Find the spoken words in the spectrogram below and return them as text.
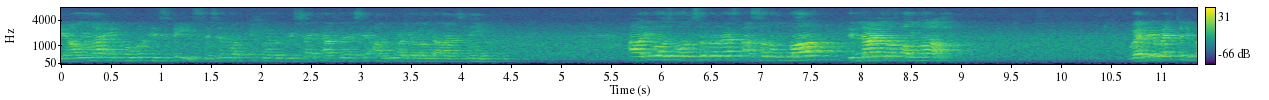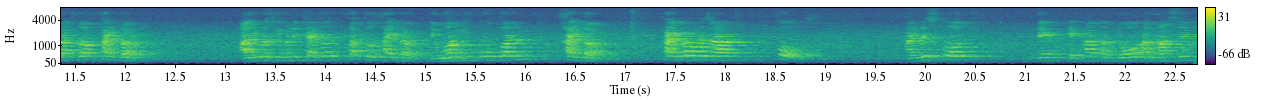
May Allah ennoble his face. This is what people recite after they say Ali ta'ala's name. Ali was also known as Asadullah, the Lion of Allah. When they went to the Battle of Khaybar, Ali was given the title Fatul Khaybar, the one who opened Khaybar. Khaybar was a fort, and this fort, they, it had a door, a massive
